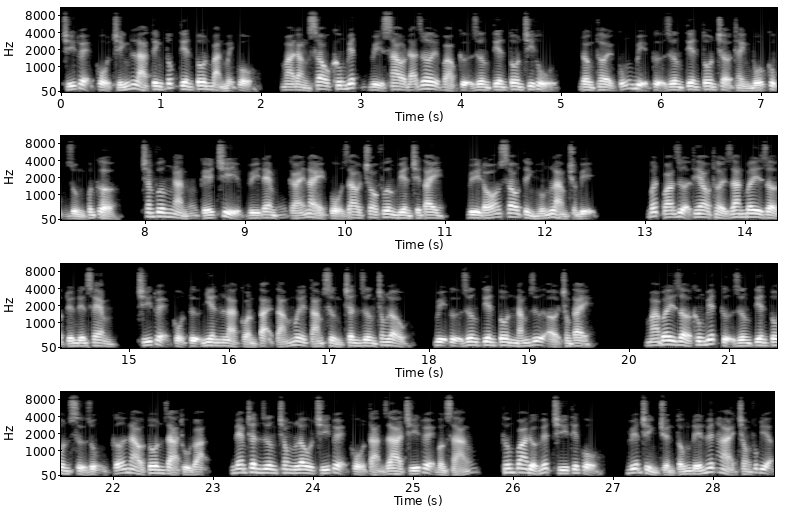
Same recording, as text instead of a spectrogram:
trí tuệ cổ chính là tinh túc tiên tôn bản mệnh cổ mà đằng sau không biết vì sao đã rơi vào cự dương tiên tôn chi thủ, đồng thời cũng bị cự dương tiên tôn trở thành bố cục dùng quân cờ. Trăm phương ngàn kế chỉ vì đem cái này cổ giao cho phương viên trên tay, vì đó sau tình huống làm chuẩn bị. Bất quá dựa theo thời gian bây giờ tuyến đến xem, trí tuệ cổ tự nhiên là còn tại tám mươi tám sừng chân dương trong lầu, bị cự dương tiên tôn nắm giữ ở trong tay. Mà bây giờ không biết cự dương tiên tôn sử dụng cỡ nào tôn giả thủ đoạn, đem chân dương trong lâu trí tuệ cổ tản ra trí tuệ vầng sáng, thông qua được huyết trí tiên cổ, viễn chỉnh truyền tống đến huyết hải trong phúc điện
